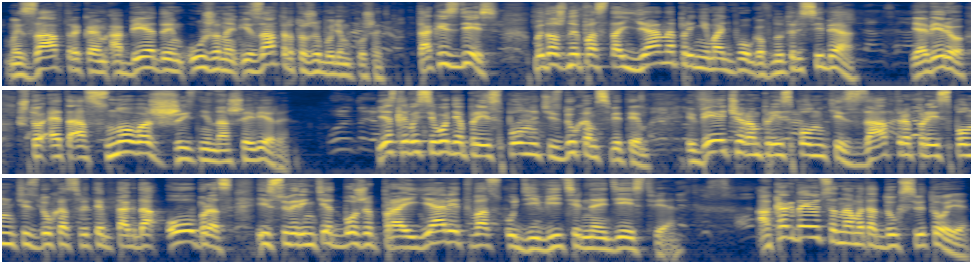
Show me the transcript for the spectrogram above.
Мы завтракаем, обедаем, ужинаем, и завтра тоже будем кушать. Так и здесь. Мы должны постоянно принимать Бога внутри себя. Я верю, что это основа жизни нашей веры. Если вы сегодня преисполнитесь Духом Святым, вечером преисполнитесь, завтра преисполнитесь духом Святым, тогда образ и суверенитет Божий проявит в вас удивительное действие. А как дается нам этот Дух Святой?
